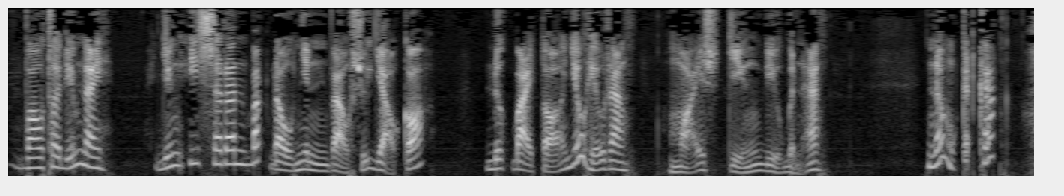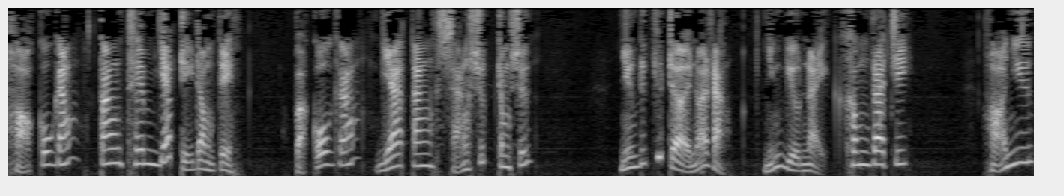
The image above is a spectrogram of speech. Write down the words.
Vào thời điểm này, dân Israel bắt đầu nhìn vào sự giàu có, được bày tỏ dấu hiệu rằng mọi chuyện đều bình an. Nói một cách khác, họ cố gắng tăng thêm giá trị đồng tiền và cố gắng gia tăng sản xuất trong xứ. Nhưng Đức Chúa Trời nói rằng những điều này không ra chi. Họ như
